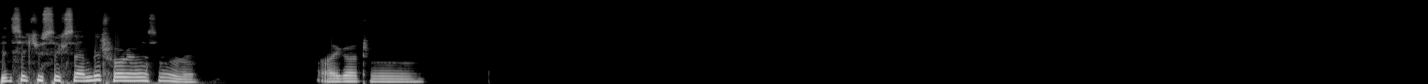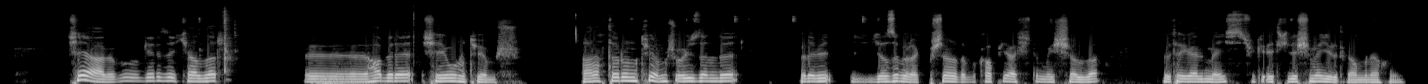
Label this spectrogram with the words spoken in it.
1881 for instance. I got uh, Şey abi bu gerizekalılar eee habire şeyi unutuyormuş. Anahtarı unutuyormuş. O yüzden de böyle bir yazı bırakmışlar da bu kapıyı açtım inşallah öte gelmeyiz. Çünkü etkileşime girdik amına koyayım.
